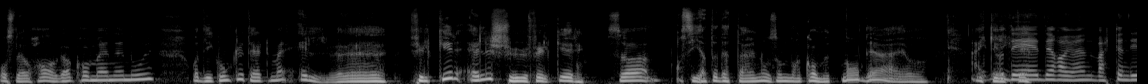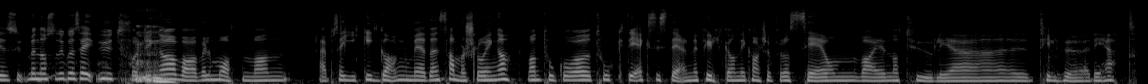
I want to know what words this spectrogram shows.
Åslaug Haga kom med en NOU. Og de konkluderte med elleve fylker, eller sju fylker. Så å si at dette er noe som har kommet nå, det er jo Nei, ikke og riktig. det, det har jo en, vært en Men også du kan si utfordringa var vel måten man jeg gikk i gang med den sammenslåinga. Man tok, og, tok de eksisterende fylkene kanskje for å se om hva er naturlige tilhørighet.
